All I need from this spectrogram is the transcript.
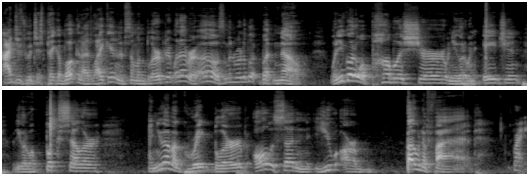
I just would just pick a book and I'd like it, and if someone blurbed it, whatever. Oh, someone wrote a book. But no, when you go to a publisher, when you go to an agent, when you go to a bookseller, and you have a great blurb, all of a sudden you are bona fide. Right.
